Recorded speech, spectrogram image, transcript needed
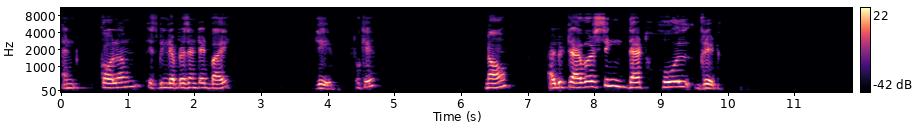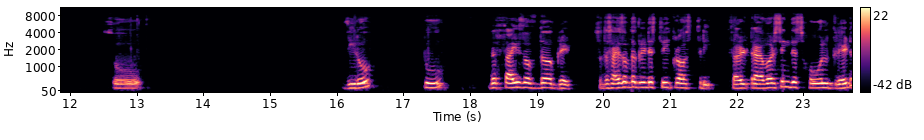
and column is being represented by j okay now i'll be traversing that whole grid so 0 to the size of the grid. So the size of the grid is 3 cross 3. So I'll traversing this whole grid.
